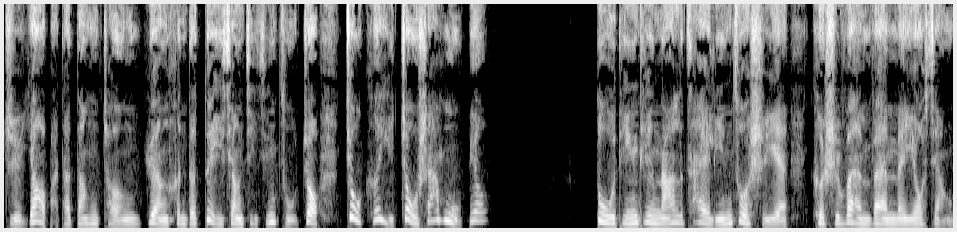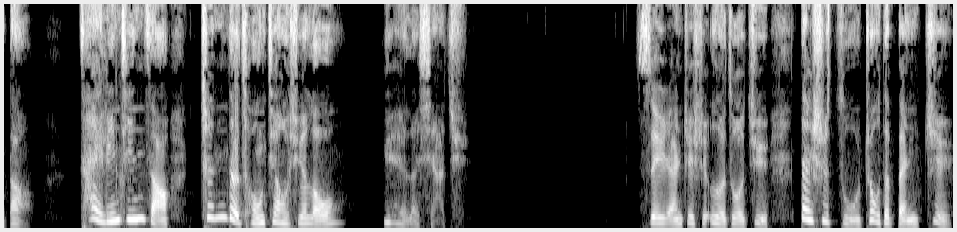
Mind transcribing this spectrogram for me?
只要把它当成怨恨的对象进行诅咒，就可以咒杀目标。杜婷婷拿了蔡林做实验，可是万万没有想到，蔡林今早真的从教学楼跃了下去。虽然这是恶作剧，但是诅咒的本质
